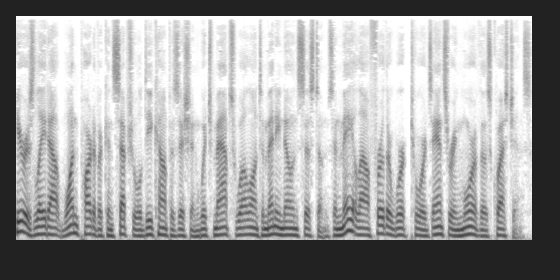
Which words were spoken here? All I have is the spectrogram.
Here is laid out one part of a conceptual decomposition which maps well onto many known systems and may allow further work towards answering more of those questions.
